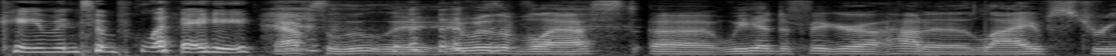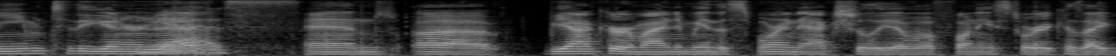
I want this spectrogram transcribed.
came into play. Absolutely. it was a blast. Uh, we had to figure out how to live stream to the internet. Yes. And uh, Bianca reminded me this morning actually of a funny story because I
